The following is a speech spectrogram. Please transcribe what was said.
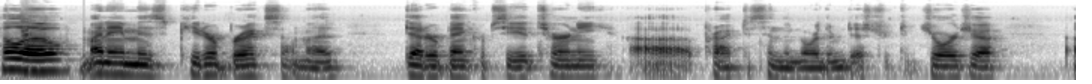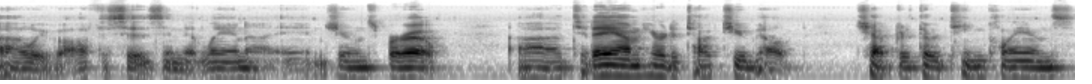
Hello, my name is Peter Bricks. I'm a debtor bankruptcy attorney, uh, practice in the Northern District of Georgia. Uh, we have offices in Atlanta and Jonesboro. Uh, today I'm here to talk to you about Chapter 13 plans,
